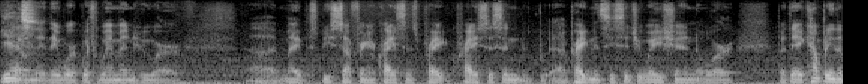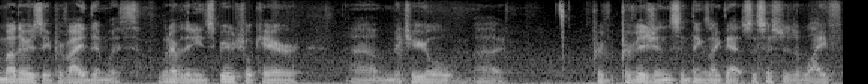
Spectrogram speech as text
yes, You know, they, they work with women who are uh, might be suffering a crisis pre- crisis in uh, pregnancy situation, or but they accompany the mothers. They provide them with whatever they need, spiritual care, um, material uh, provisions, and things like that. So, Sisters of Life,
